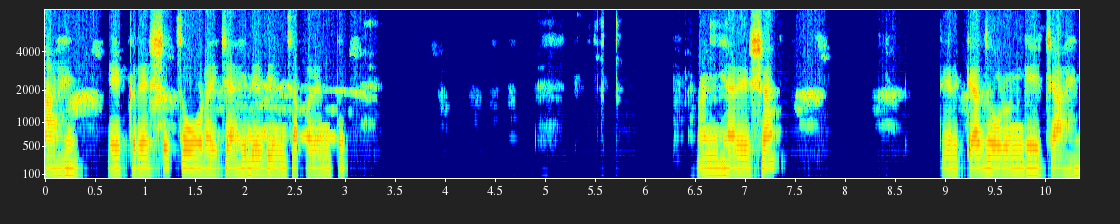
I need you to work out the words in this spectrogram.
आहे. एक रेष ओढायची आहे दीड इंचापर्यंत. आणि ह्या रेषा तिरक्या जोडून घ्यायच्या आहे.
